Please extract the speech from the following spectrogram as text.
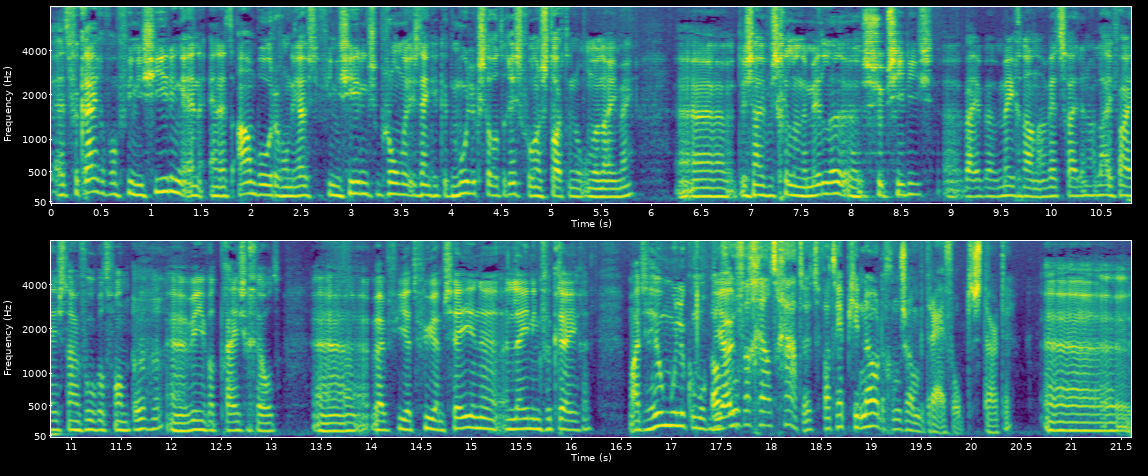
het verkrijgen van financiering en, en het aanboren van de juiste financieringsbronnen... is denk ik het moeilijkste wat er is voor een startende onderneming. Uh, er zijn verschillende middelen, uh, subsidies. wij hebben meegedaan aan wedstrijden. Nou, is daar een voorbeeld van. -huh. win je wat prijzengeld. we hebben via het VUMC een, een, lening verkregen. Maar het is heel moeilijk om op de Over juiste... hoeveel geld gaat het? Wat heb je nodig om zo'n bedrijf op te starten? Uh,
